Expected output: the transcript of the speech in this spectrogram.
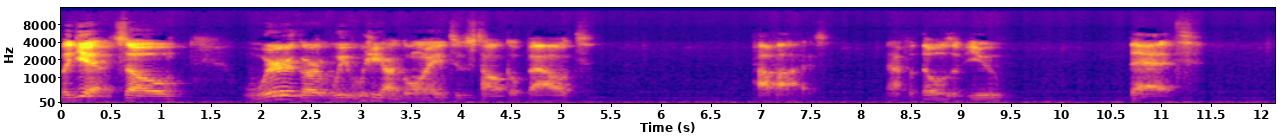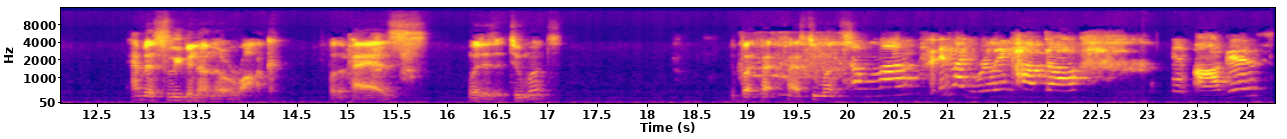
but yeah, so we're go- we we are going to talk about Popeyes. Now, for those of you that have been sleeping under a rock for the past, what is it, two months? The pa- pa- past two months? A month. It like really popped off in August.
